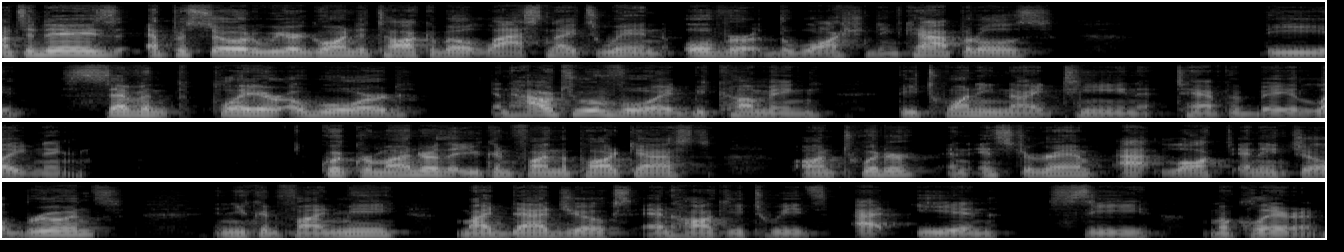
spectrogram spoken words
On today's episode, we are going to talk about last night's win over the Washington Capitals, the seventh player award, and how to avoid becoming the 2019 Tampa Bay Lightning. Quick reminder that you can find the podcast on Twitter and Instagram at Locked NHL Bruins, and you can find me, my dad jokes, and hockey tweets at Ian C. McLaren.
